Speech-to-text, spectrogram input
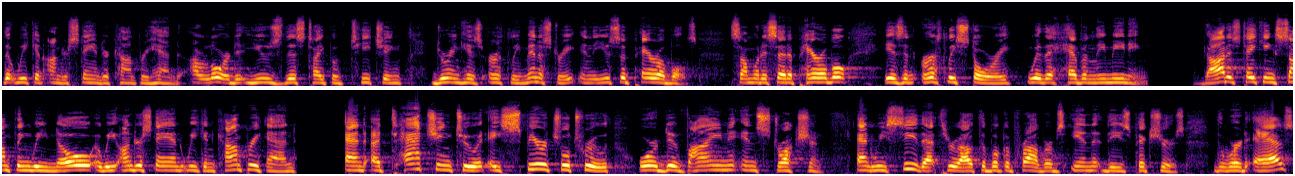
that we can understand or comprehend. Our Lord used this type of teaching during his earthly ministry in the use of parables. Someone has said a parable is an earthly story with a heavenly meaning. God is taking something we know, we understand, we can comprehend, and attaching to it a spiritual truth or divine instruction. And we see that throughout the book of Proverbs in these pictures. The word as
